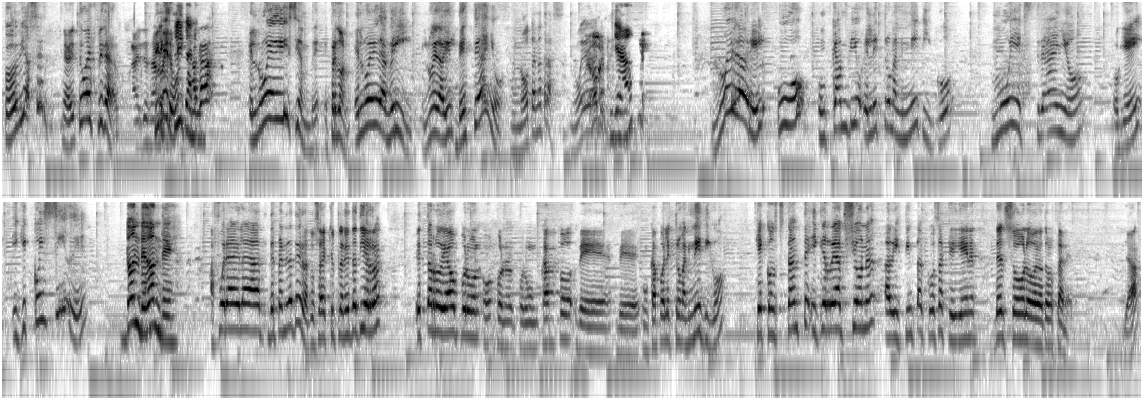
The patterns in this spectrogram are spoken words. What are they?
podría ser. Mira, te voy a explicar. Primero, Explícanos. acá, el 9 de diciembre, eh, perdón, el 9 de abril, el 9 de abril de este año, no tan atrás, 9 de abril. Ya. 9 de abril hubo un cambio electromagnético muy extraño, ¿ok? Y que coincide ¿Dónde? ¿Dónde? afuera de la- del planeta Tierra. Tú sabes que el planeta Tierra está rodeado por un, por, por un campo de, de- un campo electromagnético que es constante y que reacciona a distintas cosas que vienen del Sol o de otros planetas. ¿Ya?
